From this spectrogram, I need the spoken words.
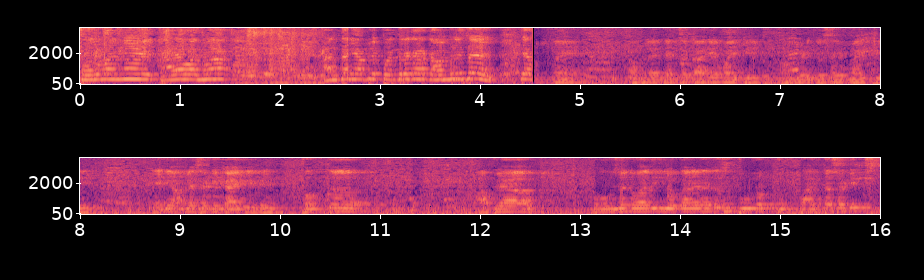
सर्वांनी काळ्या वाजवा. आणि आपले पत्रकार कांबळे साहेब नाही आपल्याला त्यांचं कार्य माहिती आहे. आंबेडकर साहेब माहिती आहे. त्यांनी आपल्यासाठी काय केले फक्त आपल्या बहुजनवादी लोकांना तर पूर्ण भारतासाठीच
